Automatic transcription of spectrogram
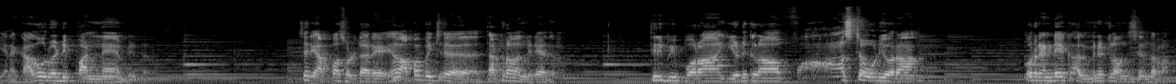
எனக்காக ஒரு வாட்டி பண்ணேன் அப்படின்றாரு. சரி அப்பா சொல்லிட்டாரு. அப்பா பேச்சு தட்டுறவன் கிடையாது. திருப்பி போகிறான் எடுக்கிறான் ஃபாஸ்ட்டாக ஓடி வரான். ஒரு ரெண்டே கால் மினிட்ல வந்து சேர்ந்துடுறான்.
